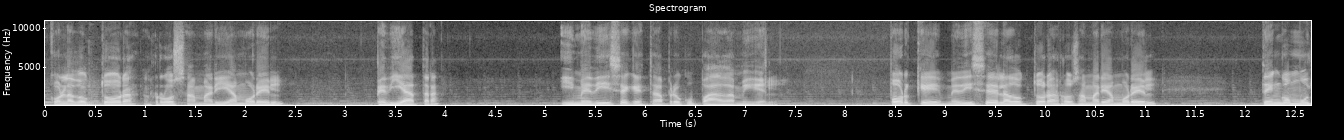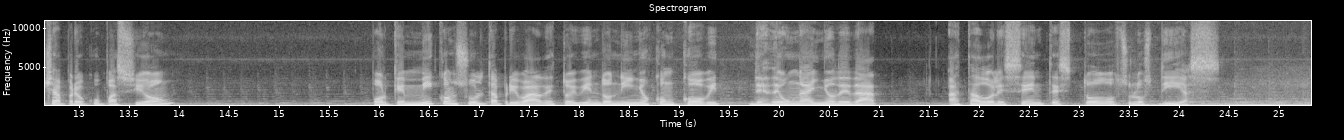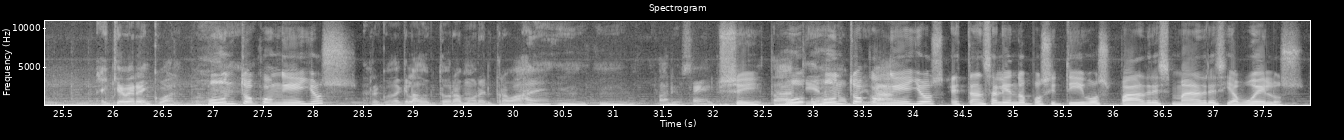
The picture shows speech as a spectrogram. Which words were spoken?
con la doctora Rosa María Morel, pediatra, y me dice que está preocupada, Miguel. ¿Por qué? Me dice la doctora Rosa María Morel, tengo mucha preocupación porque en mi consulta privada estoy viendo niños con COVID desde un año de edad hasta adolescentes todos los días. Hay que ver en cuál. Junto con ellos. Recuerda que la doctora Morel trabaja en, varios centros. Sí, junto con ellos están saliendo positivos padres, madres y abuelos.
